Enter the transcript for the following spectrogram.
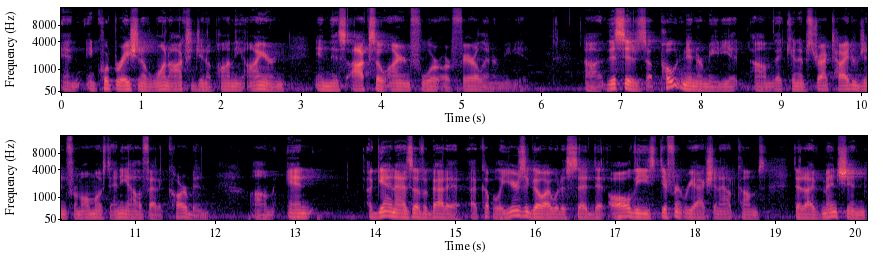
and incorporation of one oxygen upon the iron in this oxo iron 4 or ferryl intermediate. Uh, this is a potent intermediate um, that can abstract hydrogen from almost any aliphatic carbon. Um, and again, as of about a, a, couple of years ago, I would have said that all these different reaction outcomes that I've mentioned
